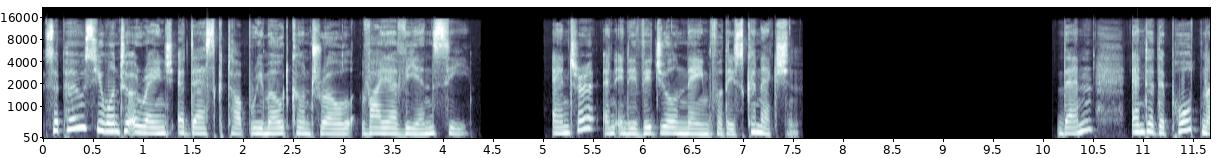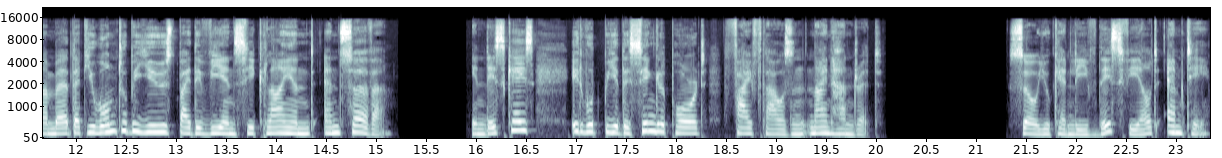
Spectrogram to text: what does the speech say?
Suppose you want to arrange a desktop remote control via VNC. Enter an individual name for this connection. Then enter the port number that you want to be used by the VNC client and server. In this case, it would be the single port 5900. So you can leave this field empty.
